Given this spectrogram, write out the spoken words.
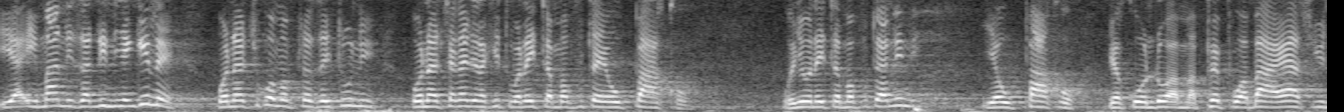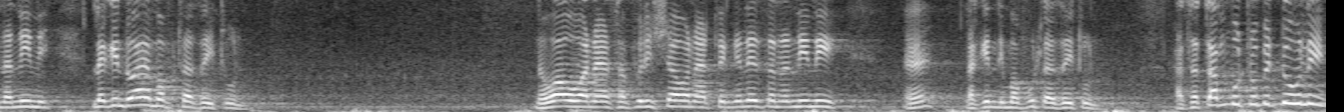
ya imani za dini. Nyingine wanachukua mafuta zaituni wanachanganya na kitu wanaita mafuta ya upako, wenyewe wanaita mafuta ya nini, ya upako, ya kuondoa mapepo wabaya sijui na nini, lakini ndio haya mafuta ya zaituni, na wao wanayasafirisha wanayatengeneza na nini eh? Lakini ni mafuta ya zaituni. Sasa tambutu biduni,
